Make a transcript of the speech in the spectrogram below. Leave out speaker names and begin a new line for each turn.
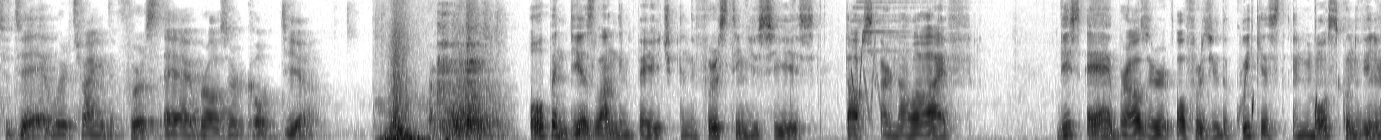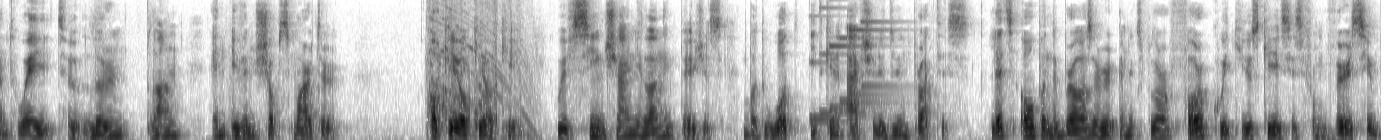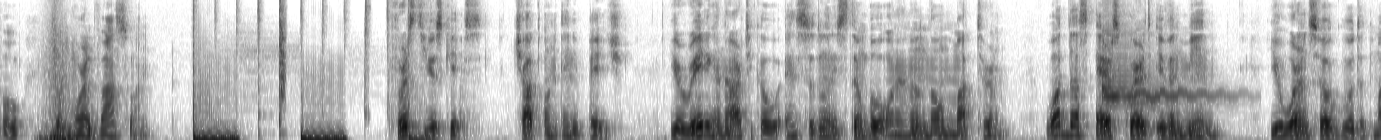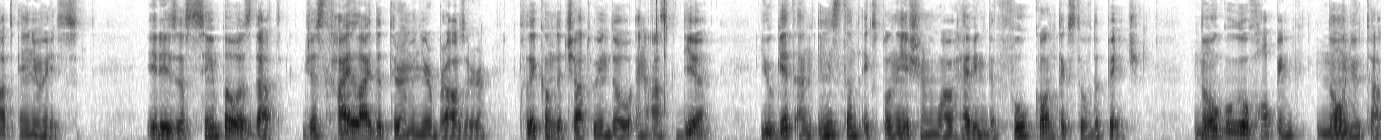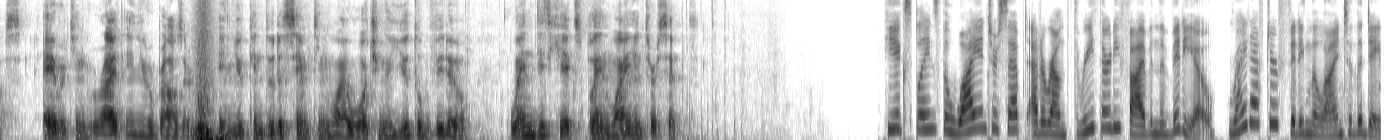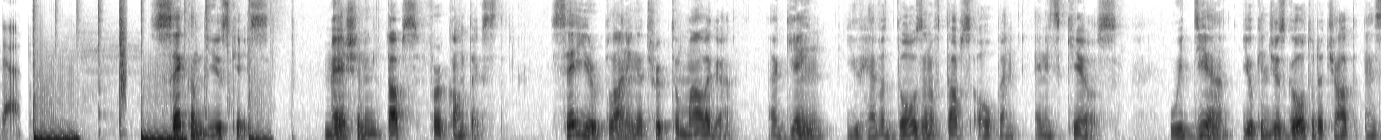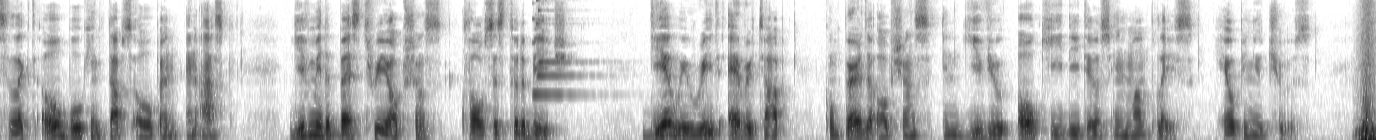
Today we're trying the first AI browser called Dia.
Open Dia's landing page and the first thing you see is Tabs are now alive. This AI browser offers you the quickest and most convenient way to learn, plan, and even shop smarter. Okay, okay, okay. We've seen shiny landing pages, but what it can actually do in practice? Let's open the browser and explore four quick use cases from very simple to a more advanced one. First use case, chat on any page. You're reading an article and suddenly stumble on an unknown math term. What does r squared even mean? You weren't so good at math anyways. It is as simple as that. Just highlight the term in your browser, click on the chat window and ask Dia. You get an instant explanation while having the full context of the page. No Google hopping, no new tabs, everything right in your browser. And you can do the same thing while watching a YouTube video. When did he explain y-intercept?
He explains the y-intercept at around 335 in the video, right after fitting the line to the data.
Second use case, mentioning tabs for context. Say you're planning a trip to Malaga. Again, you have a dozen of tabs open and it's chaos. With Dia, you can just go to the chat and select all booking tabs open and ask, give me the best three options closest to the beach. Dia will read every tab, compare the options and give you all key details in one place, helping you choose.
